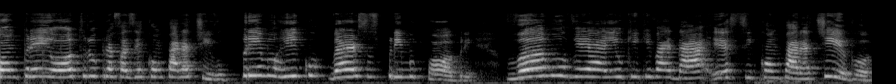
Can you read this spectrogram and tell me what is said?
Comprei outro para fazer comparativo, primo rico versus primo pobre. Vamos ver aí o que, que vai dar esse comparativo?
